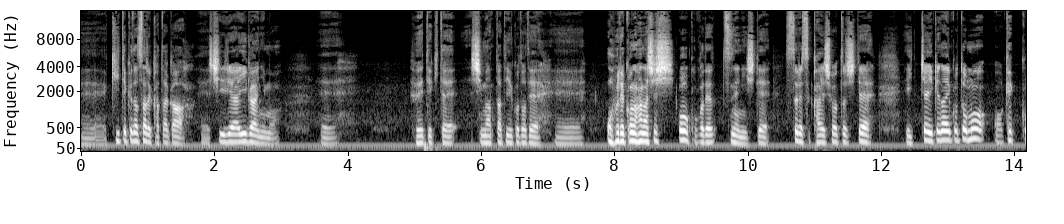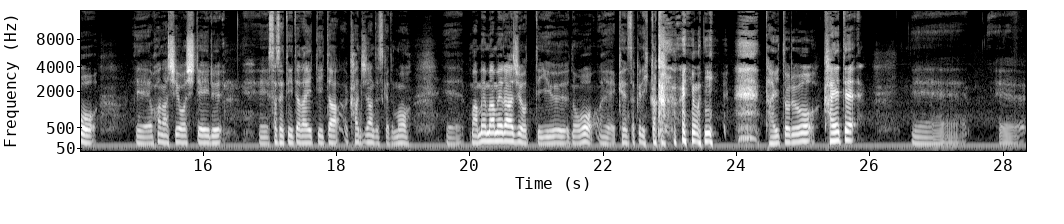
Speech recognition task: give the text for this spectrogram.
えー、聞いてくださる方が、えー、知り合い以外にも、え増えてきてしまったということで、えーオフレコの話をここで常にしてストレス解消として言っちゃいけないことも結構、えー、お話をしている、えー、させていただいていた感じなんですけども「えー、豆豆ラジオ」っていうのを、えー、検索で引っかからないように タイトルを変えて、えーえ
